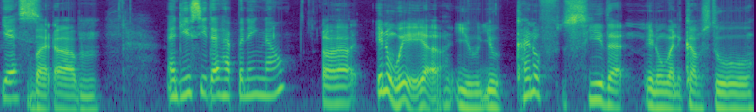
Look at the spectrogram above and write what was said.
Yes. But um, and do you see that happening now? Uh, in a way, yeah. You you kind of see that you know when it comes to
